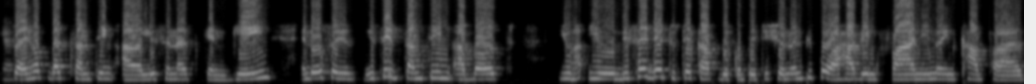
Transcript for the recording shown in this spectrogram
Yes. So I hope that's something our listeners can gain. And also, you, you said something about you you decided to take up the competition when people are having fun, you know, in campus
